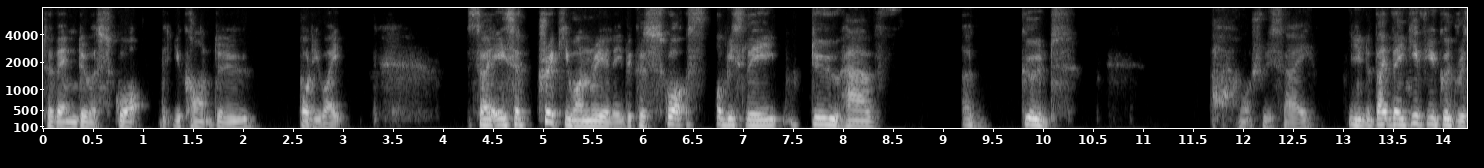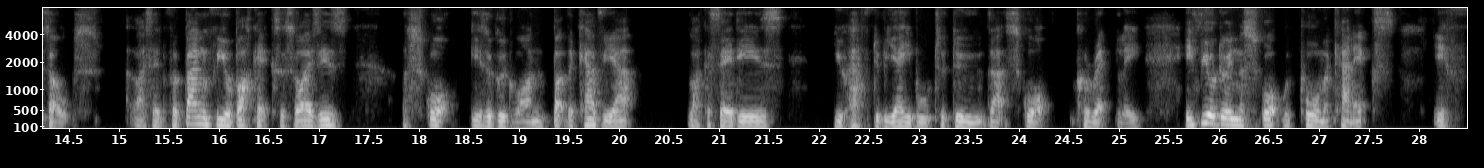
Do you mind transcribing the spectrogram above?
to then do a squat that you can't do body weight. So it's a tricky one, really, because squats obviously do have a good, what should we say? You know, they, they give you good results. Like I said, for bang for your buck exercises, a squat is a good one. But the caveat, like I said, is you have to be able to do that squat correctly. If you're doing the squat with poor mechanics, if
